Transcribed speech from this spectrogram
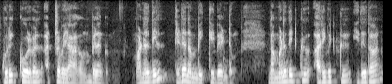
குறிக்கோள்கள் அற்றவையாகவும் விளங்கும். மனதில் திட நம்பிக்கை வேண்டும். நம் மனதிற்கு அறிவிற்கு இதுதான்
